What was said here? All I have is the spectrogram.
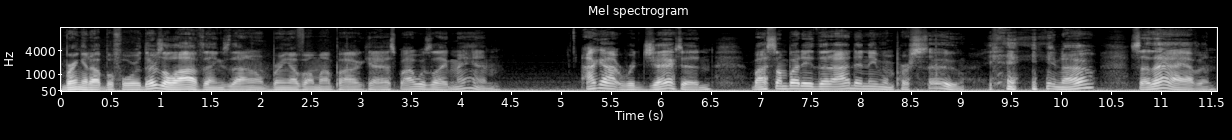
bring it up before. There's a lot of things that I don't bring up on my podcast, but I was like, man, I got rejected by somebody that I didn't even pursue, you know? So that happened.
